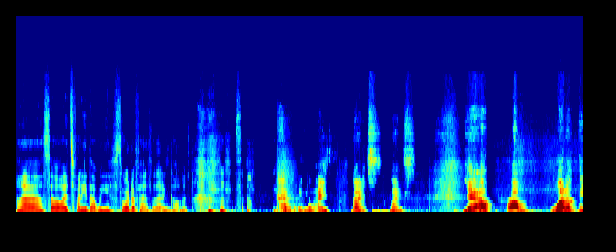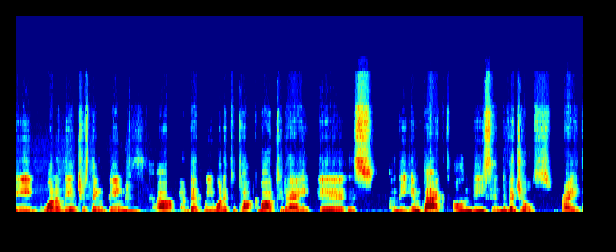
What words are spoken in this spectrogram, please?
Uh, so it's funny that we sort of have that in common. so. nice, nice, nice. Yeah. Um, one of the one of the interesting things uh, that we wanted to talk about today is the impact on these individuals, right?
